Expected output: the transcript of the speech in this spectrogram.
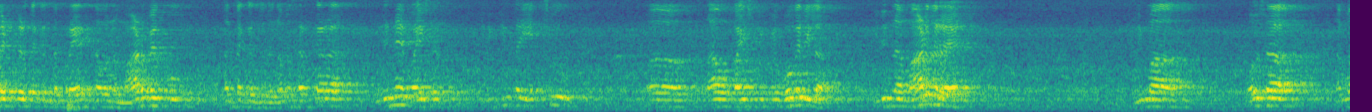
ಕಂಡುಕೊಳ್ತಕ್ಕಂಥ ಪ್ರಯತ್ನವನ್ನು ಮಾಡಬೇಕು ಅಂತಕ್ಕಂಥದ್ದು ನಮ್ಮ ಸರ್ಕಾರ ಇದನ್ನೇ ಬಯಸೋದು ಇದಕ್ಕಿಂತ ಹೆಚ್ಚು ನಾವು ಬಯಸಲಿಕ್ಕೆ ಹೋಗೋದಿಲ್ಲ. ಇದನ್ನ ಮಾಡಿದರೆ ನಿಮ್ಮ ಬಹುಶಃ ನಮ್ಮ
